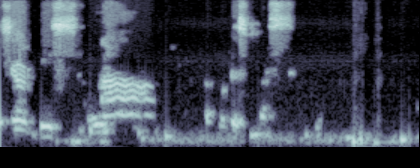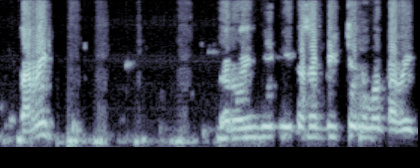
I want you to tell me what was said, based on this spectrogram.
Service na napagaspas. Tarik. Pero hindi kita sa video na matarik.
